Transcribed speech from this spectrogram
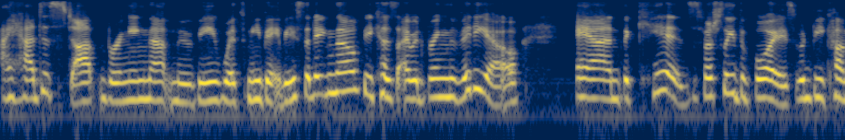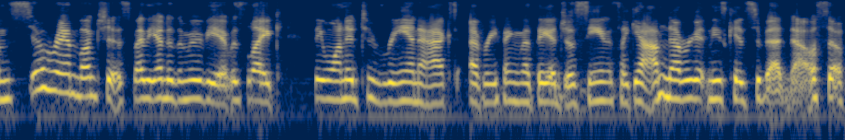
I had to stop bringing that movie with me babysitting though because I would bring the video and the kids, especially the boys, would become so rambunctious by the end of the movie. It was like they wanted to reenact everything that they had just seen. It's like, yeah, I'm never getting these kids to bed now. So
